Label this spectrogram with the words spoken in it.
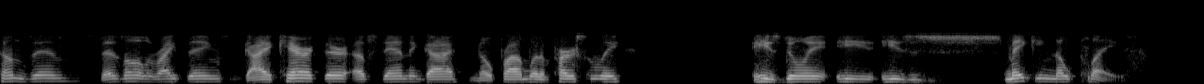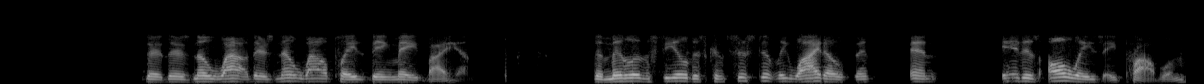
comes in, says all the right things, guy character, upstanding guy, no problem with him personally. He's doing he he's making no plays. There there's no wow there's no wow plays being made by him. The middle of the field is consistently wide open and it is always a problem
